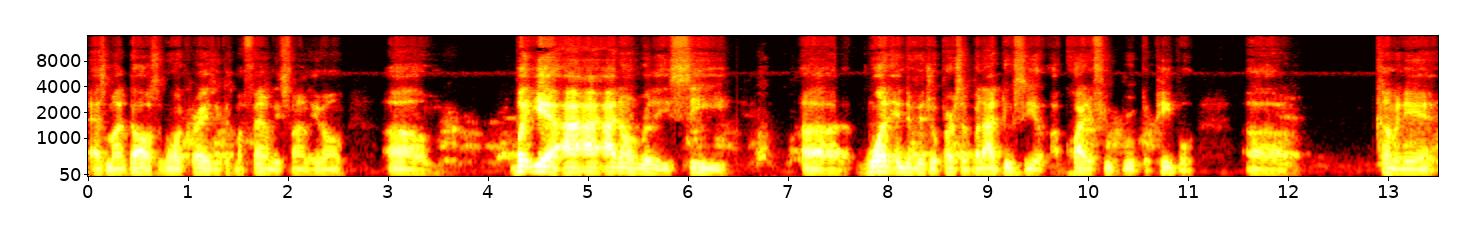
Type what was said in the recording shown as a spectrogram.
as my dogs are going crazy because my family's finally home. Um, but yeah, I, I, I don't really see uh, one individual person, but I do see a, quite a few group of people uh, coming in.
